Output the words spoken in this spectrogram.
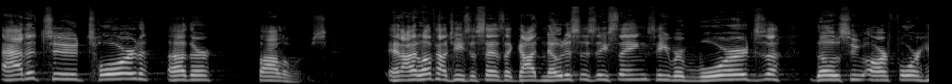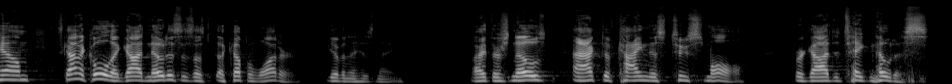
attitude toward other followers. And I love how Jesus says that God notices these things. He rewards those who are for him. It's kind of cool that God notices a, a, cup of water given in his name. All right, there's no act of kindness too small for God to take notice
